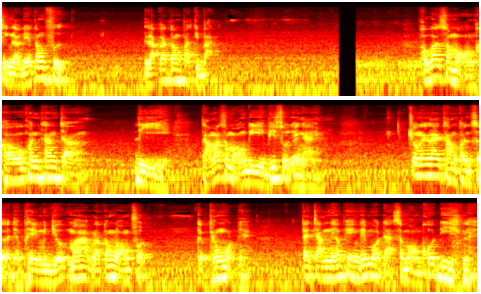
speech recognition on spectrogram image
สิ่งเหล่านี้ต้องฝึก แล้วก็ต้องปฏิบัติ เพราะว่าสมองเขาค่อนข้างจะดี ถามว่าสมองดีพิสูจน์ยังไง ช่วงแรกๆทำคอนเสิร์ตเนี่ยเพลงมันเยอะมาก เราต้องร้องสดเกือบทั้งหมดเนี่ย แต่จำเนื้อเพลงได้หมดอะสมองโคตรดีเลย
